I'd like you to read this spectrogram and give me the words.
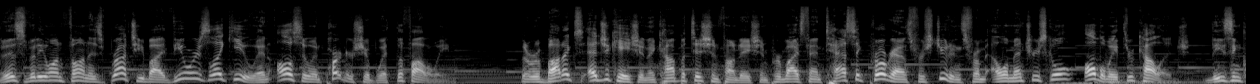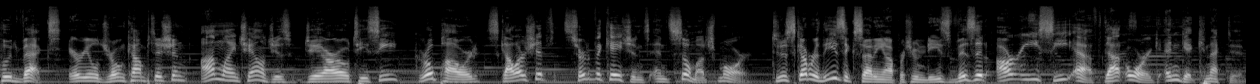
This video on fun is brought to you by viewers like you and also in partnership with the following. The Robotics Education and Competition Foundation provides fantastic programs for students from elementary school all the way through college. These include VEX, aerial drone competition, online challenges, JROTC, girl powered, scholarships, certifications, and so much more. To discover these exciting opportunities, visit recf.org and get connected.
